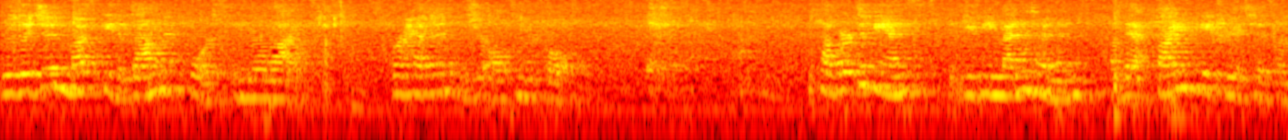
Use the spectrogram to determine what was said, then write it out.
Religion must be the dominant force in your lives, for heaven is your ultimate goal. Calvert demands that you be men and women of that fine patriotism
